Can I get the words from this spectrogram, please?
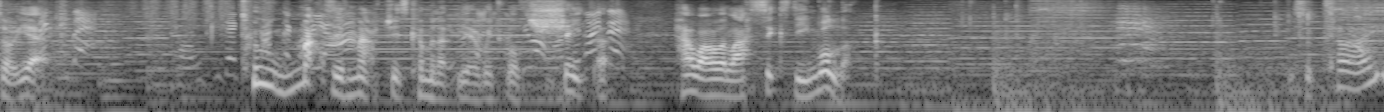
So yeah, two massive matches coming up here which will shape how our last 16 will look. It's a tie.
